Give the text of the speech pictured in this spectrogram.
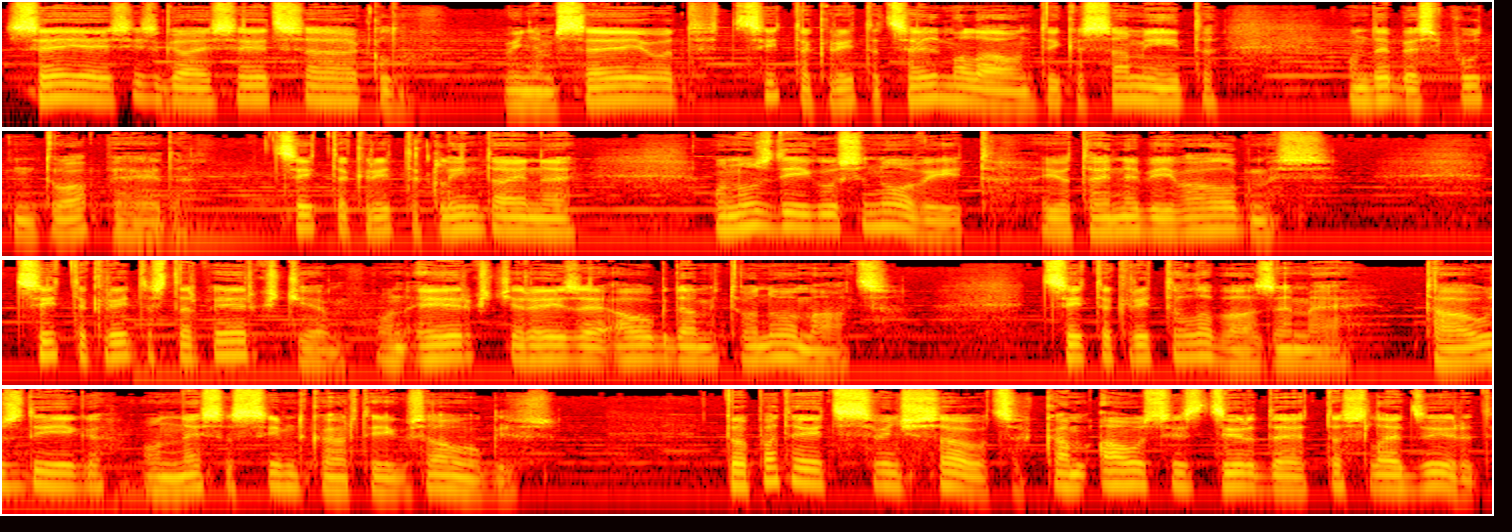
Sējējs izgāja sēt sēklu, viņam sējot, cita krita ceļmalā un tika samīta, un debesu putni to apēda. Cita krita klintainē un uzdīgusi novīta, jo tai nebija valgmes. Cita krita starp ērkšķiem, un ērkšķi reizē augdami to nomāca. Cita krita labā zemē, tā uzdīga un nesa simtkārtīgus augļus. To pateicis viņš sauca, kam ausis dzirdēt, tas lai dzird.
